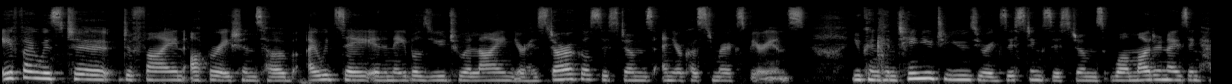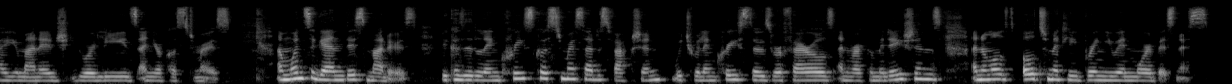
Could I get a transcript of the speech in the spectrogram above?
if I was to define Operations Hub, I would say it enables you to align your historical systems and your customer experience. You can continue to use your existing systems while modernizing how you manage your leads and your customers. And once again, this matters because it'll increase customer satisfaction, which will increase those referrals and recommendations, and ultimately bring you in more business.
